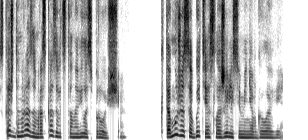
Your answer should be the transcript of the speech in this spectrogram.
С каждым разом рассказывать становилось проще. К тому же события сложились у меня в голове.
